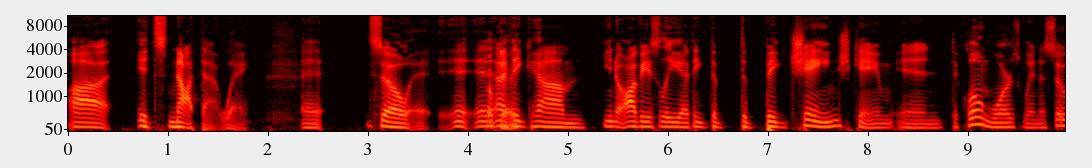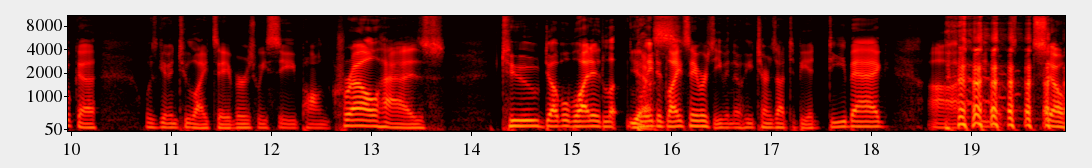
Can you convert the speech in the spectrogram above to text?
uh, it's not that way. Uh, so, uh, and I think, um, you know, obviously, I think the the big change came in the Clone Wars when Ahsoka was given two lightsabers. We see Pong Krell has two double bladed bladed lightsabers, even though he turns out to be a d bag. Uh, you know, so,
